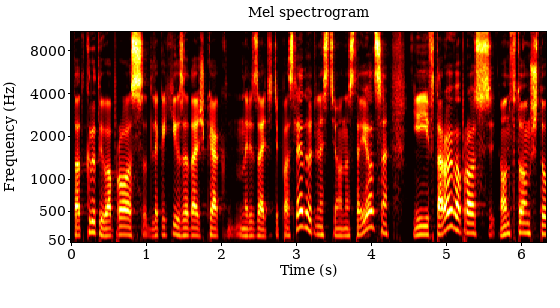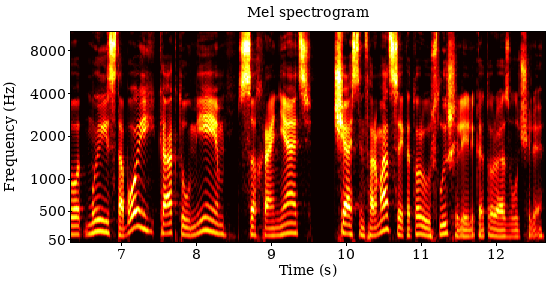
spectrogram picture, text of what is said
Это открытый вопрос, для каких задач, как нарезать эти последовательности, он остается. И второй вопрос, он в том, что мы с тобой как-то умеем сохранять часть информации, которую услышали или которую озвучили,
